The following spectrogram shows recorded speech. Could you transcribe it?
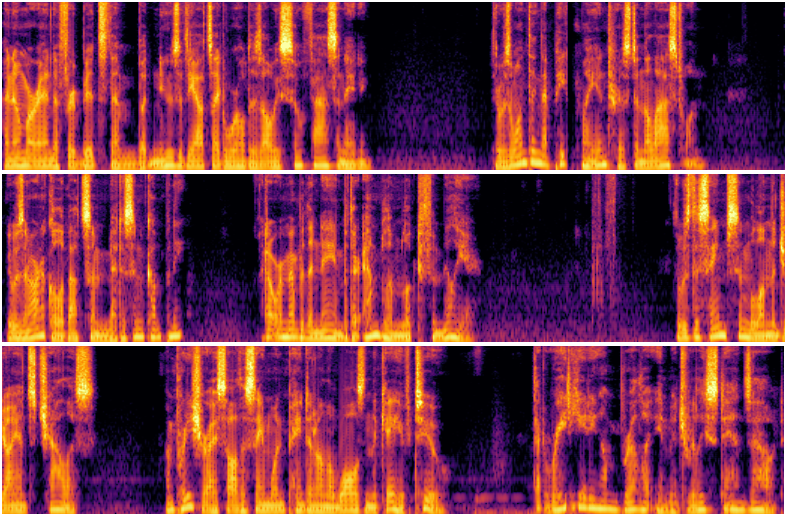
I know Miranda forbids them, but news of the outside world is always so fascinating. There was one thing that piqued my interest in the last one. It was an article about some medicine company. I don't remember the name, but their emblem looked familiar. It was the same symbol on the giant's chalice. I'm pretty sure I saw the same one painted on the walls in the cave, too. That radiating umbrella image really stands out.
